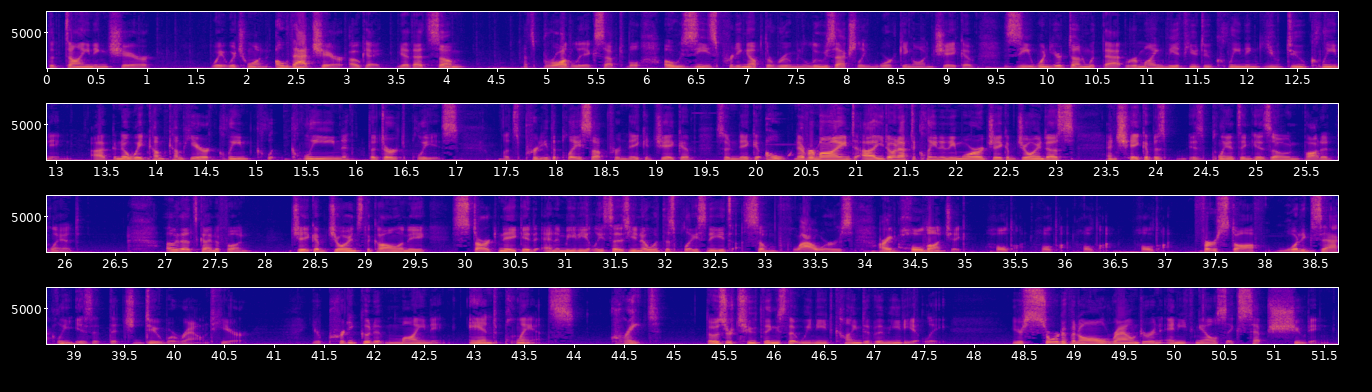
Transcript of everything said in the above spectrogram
The dining chair. Wait, which one? Oh, that chair. Okay. Yeah, that's um that's broadly acceptable. Oh, Z's prettying up the room, and Lou's actually working on Jacob. Z, when you're done with that, remind me if you do cleaning. You do cleaning. Uh, no, wait, come come here. Clean cl clean the dirt, please. Let's pretty the place up for Naked Jacob. So Naked. Oh, never mind. Uh, you don't have to clean anymore. Jacob joined us, and Jacob is is planting his own potted plant. Oh, that's kind of fun. Jacob joins the colony, stark naked, and immediately says, You know what this place needs? Some flowers. All right, hold on, Jacob. Hold on, hold on, hold on, hold on. First off, what exactly is it that you do around here? You're pretty good at mining and plants. Great. Those are two things that we need kind of immediately. You're sort of an all rounder in anything else except shooting.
